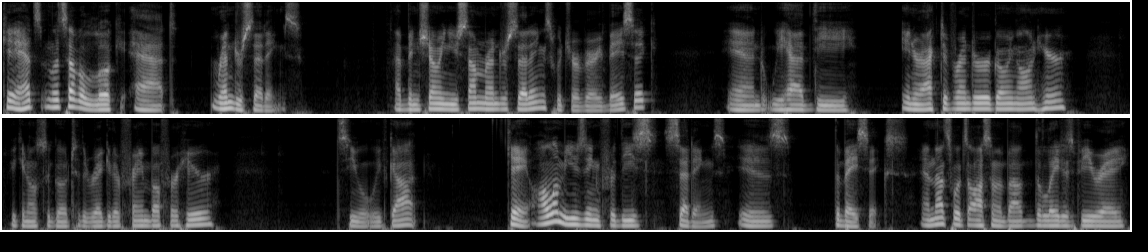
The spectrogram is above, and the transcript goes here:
Okay, let's have a look at render settings. I've been showing you some render settings, which are very basic. And we had the interactive renderer going on here. We can also go to the regular frame buffer here. See what we've got. Okay, all I'm using for these settings is the basics. And that's what's awesome about the latest V-Ray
